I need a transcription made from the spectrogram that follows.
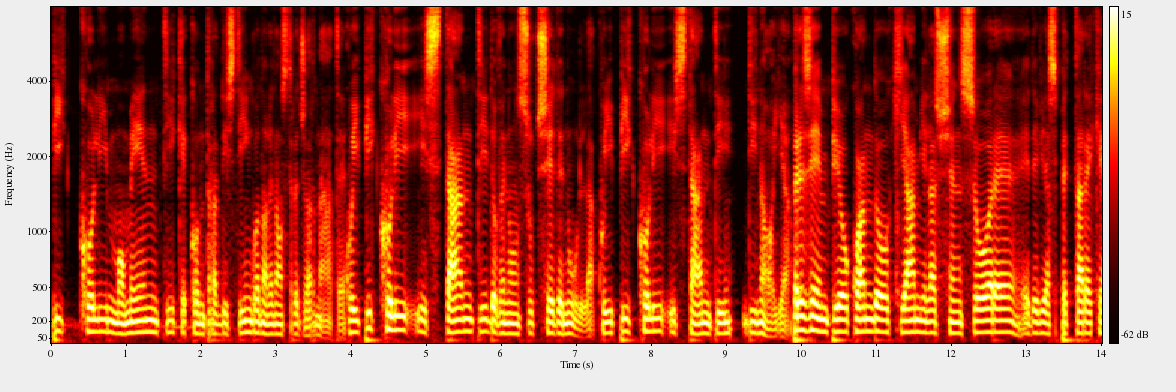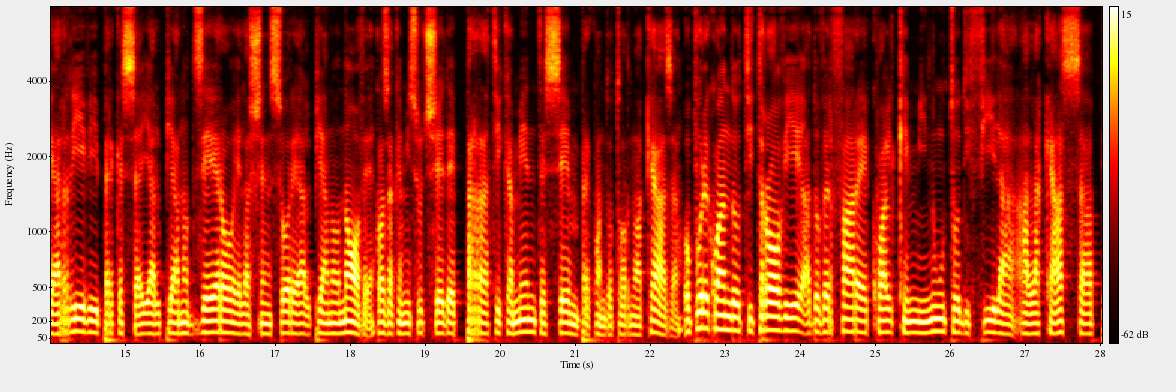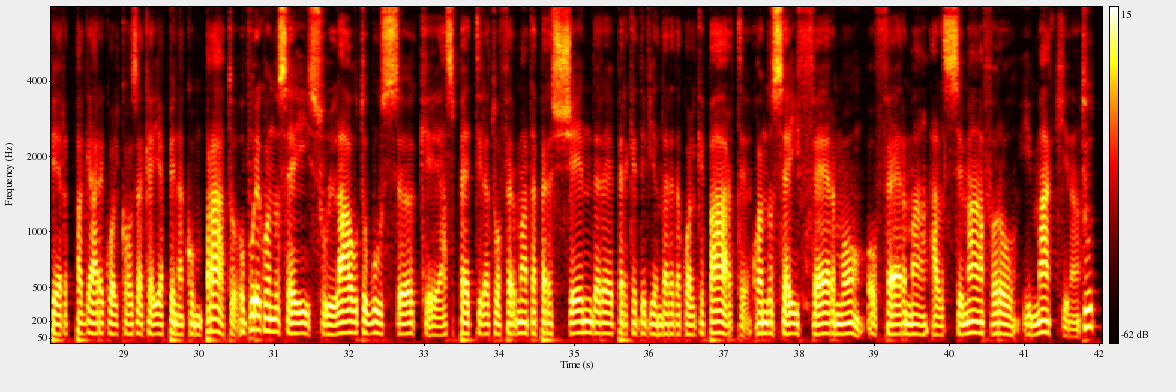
piccoli piccoli momenti che contraddistinguono le nostre giornate, quei piccoli istanti dove non succede nulla, quei piccoli istanti di noia. Per esempio, quando chiami l'ascensore e devi aspettare che arrivi perché sei al piano 0 e l'ascensore è al piano 9, cosa che mi succede praticamente sempre quando torno a casa, oppure quando ti trovi a dover fare qualche minuto di fila alla cassa per pagare qualcosa che hai appena comprato fermato, oppure quando sei sull'autobus che aspetti la tua fermata per scendere perché devi andare da qualche parte, quando sei fermo o ferma al semaforo in macchina. Tutto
